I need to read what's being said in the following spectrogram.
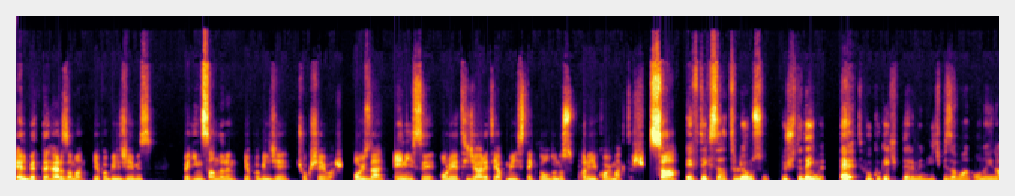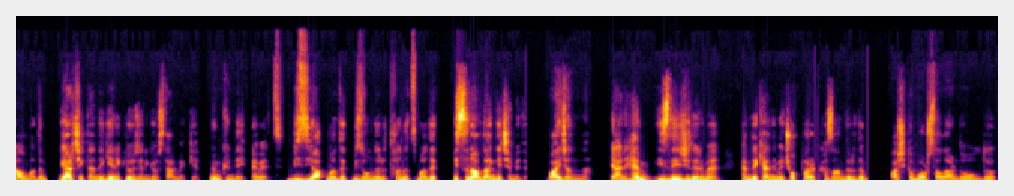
Elbette her zaman yapabileceğimiz ve insanların yapabileceği çok şey var. O yüzden en iyisi oraya ticaret yapmaya istekli olduğunuz parayı koymaktır. Sağ. FTX'i hatırlıyor musun? Düştü değil mi? Evet, hukuk ekiplerimin hiçbir zaman onayını almadım. Gerçekten de gerekli özeni göstermek gerek. Mümkün değil. Evet, biz yapmadık, biz onları tanıtmadık. Bir sınavdan geçemedim. Vay canına. Yani hem izleyicilerime hem de kendime çok para kazandırdım. Başka borsalarda oldu.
